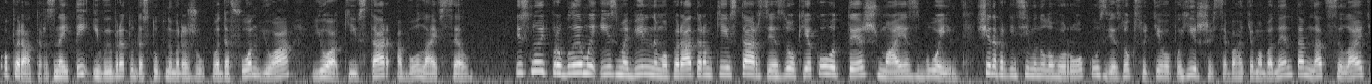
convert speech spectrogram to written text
оператор, знайти і вибрати доступну мережу Vodafone, UA, UA Kyivstar або LifeCell. Існують проблеми із мобільним оператором Київстар, зв'язок якого теж має збої. Ще наприкінці минулого року зв'язок суттєво погіршився. Багатьом абонентам надсилають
